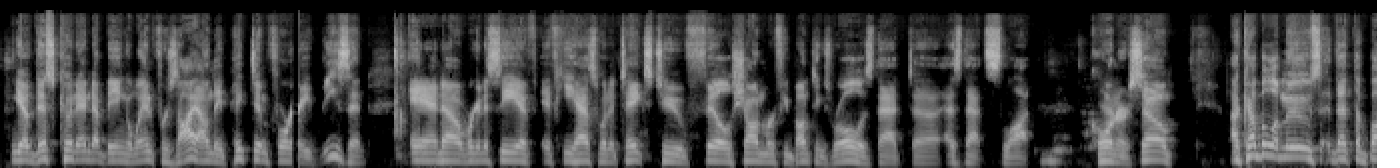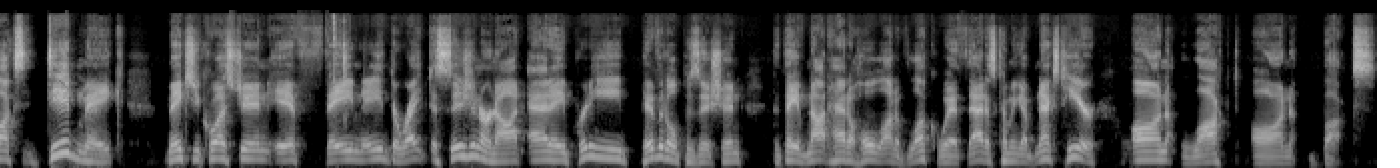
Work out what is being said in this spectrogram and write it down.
you know, this could end up being a win for Zyon. They picked him for a reason, and uh, we're going to see if if he has what it takes to fill Sean Murphy Bunting's role as that uh, as that slot corner. So, a couple of moves that the Bucs did make makes you question if they made the right decision or not at a pretty pivotal position that they have not had a whole lot of luck with. That is coming up next here on Locked On Bucs.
